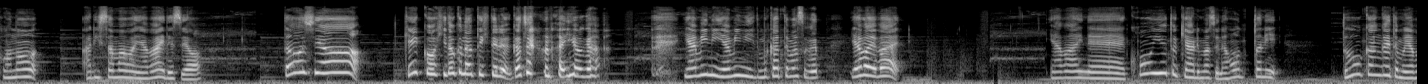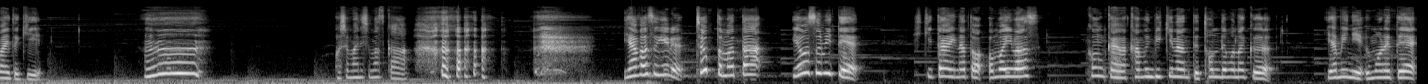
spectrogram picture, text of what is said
この、ありさまはやばいですよ。どうしよう結構ひどくなってきてるガチャの内容が 闇に闇に向かってますが、やばいやばいやばいねこういう時ありますね、本当に。どう考えてもやばい時。うーん。おしまいにしますか やばすぎる。ちょっとまた、様子見て、引きたいなと思います。今回は紙引きなんてとんでもなく、闇に埋もれて、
